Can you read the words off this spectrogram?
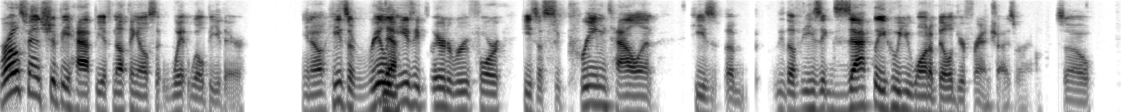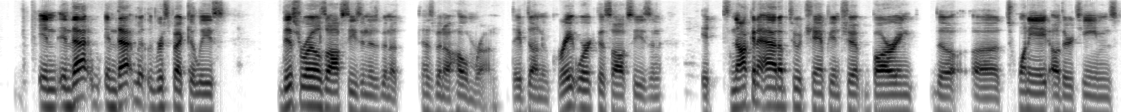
Royals fans should be happy if nothing else that Witt will be there. You know, he's a really Yeah. easy player to root for. He's a supreme talent. He's a, he's exactly who you want to build your franchise around. So, in in that in that respect, at least, this Royals offseason has been a has been a home run. They've done great work this offseason. It's not going to add up to a championship, barring the uh, 28 other teams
